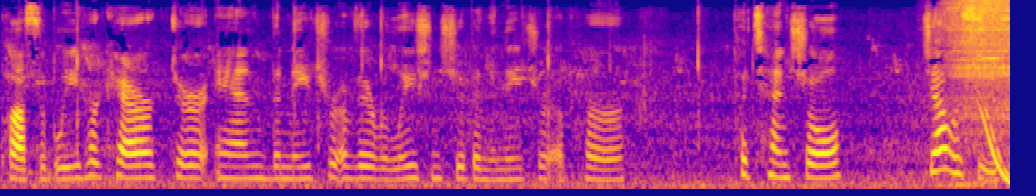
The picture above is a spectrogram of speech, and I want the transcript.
possibly her character and the nature of their relationship and the nature of her potential jealousy.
